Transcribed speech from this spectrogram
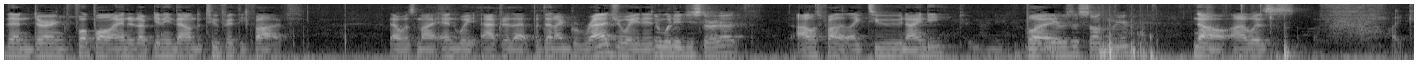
Then during football I ended up getting down to 255. That was my end weight after that. But then I graduated. and what did you start at I was probably like 290. 290 But- it was this sophomore year No, I was like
